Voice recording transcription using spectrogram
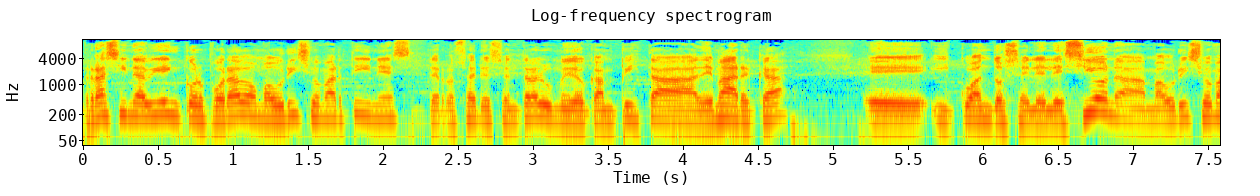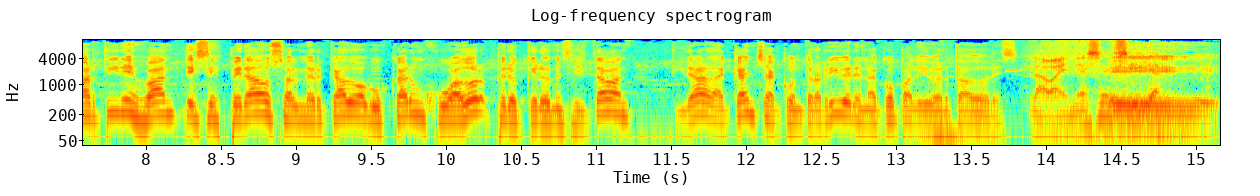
Racing había incorporado a Mauricio Martínez de Rosario Central, un mediocampista de marca. eh, y cuando se le lesiona a Mauricio Martínez, van desesperados al mercado a buscar un jugador, pero que lo necesitaban tirar a la cancha contra River en la Copa Libertadores. La vaina es sencilla. Eh,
